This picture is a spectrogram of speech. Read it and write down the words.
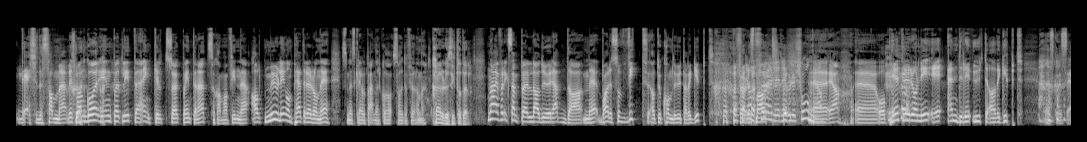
Det er ikke det samme. Hvis man går inn på et lite enkelt søk på internett, så kan man finne alt mulig om P3 Ronny, som er skrevet på NRK Sogn og Fjordane. Hva er det du sikter til? Nei, eksempel da du redda med bare så vidt at du kom deg ut av Egypt før det Ja, smalt. før revolusjonen, ja. Eh, ja. Eh, og P3 Ronny er endelig ute av Egypt. Nå skal vi se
